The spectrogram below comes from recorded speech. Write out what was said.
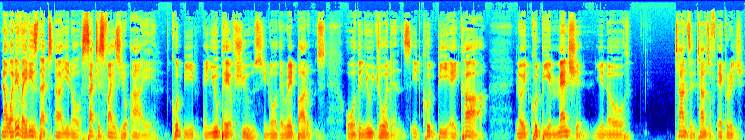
Now, whatever it is that uh, you know satisfies your eye could be a new pair of shoes, you know, the red bottoms or the new Jordans. It could be a car, you know, it could be a mansion, you know, tons and tons of acreage.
